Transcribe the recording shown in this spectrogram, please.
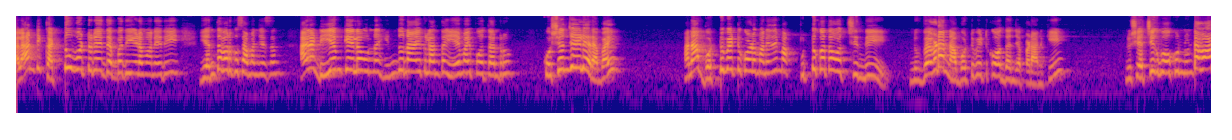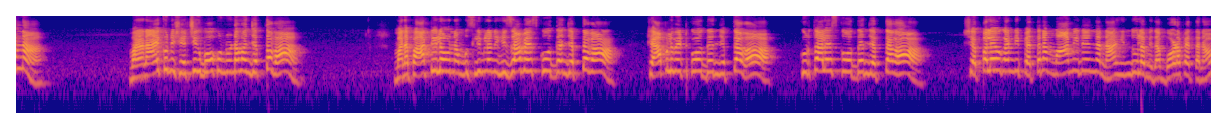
అలాంటి కట్టుబొట్టునే దెబ్బతీయడం అనేది ఎంతవరకు సమంజసం? ఆయన డిఎంకేలో ఉన్న హిందూ నాయకులంతా ఏమైపోతారు క్వశ్చన్ చేయలేరా బాయ్ అనా బొట్టు పెట్టుకోవడం అనేది మాకు పుట్టుకతో వచ్చింది. నువ్వెవడన్నా బొట్టు పెట్టుకోవద్దని చెప్పడానికి? నువ్వు చర్చికి పోకుండా ఉంటావా అన్న? మన నాయకుడిని చర్చికి పోకుండా ఉండమని చెప్తావా? మన పార్టీలో ఉన్న ముస్లింలను హిజాబ్ వేసుకోవద్దని చెప్తావా? క్యాపులు పెట్టుకోవద్దని చెప్తావా? కుర్తాలు వేసుకోవద్దని చెప్తావా? చెప్పలేవు కానీ నీ పెత్తనం మా మీద ఏందన్నా హిందువుల మీద బోడ పెత్తనం?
